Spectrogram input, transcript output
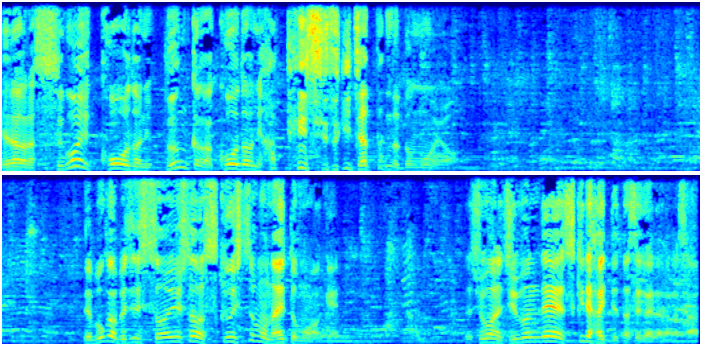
いやだからすごい高度に文化が高度に発展しすぎちゃったんだと思うよ。で僕は別にそういう人を救う必要もないと思うわけ。でしょうがない。自分で好きで入ってった世界だからさ。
